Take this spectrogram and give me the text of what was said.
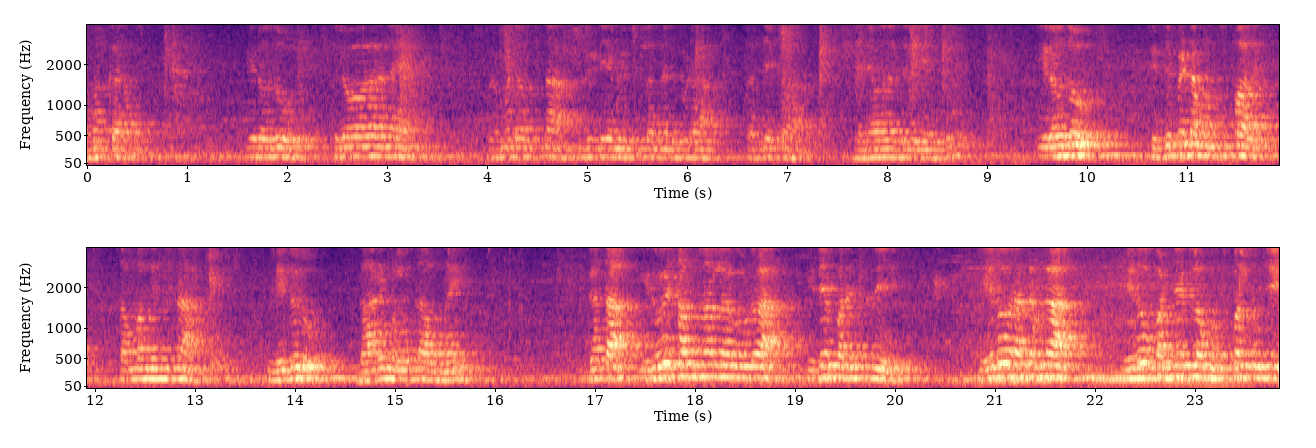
నమస్కారం. ఈరోజు పిలవాలనే వెంబడి వచ్చిన మీడియా మిత్రులందరికీ కూడా ప్రత్యేక ధన్యవాదాలు తెలియజేస్తూ ఈరోజు సిద్దిపేట మున్సిపల్ సంబంధించిన నిధులు దారి మలుగుతూ ఉన్నాయి. గత ఇరవై సంవత్సరాల్లో కూడా ఇదే పరిస్థితి. ఏదో రకంగా ఏదో బడ్జెట్లో మున్సిపల్ నుంచి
